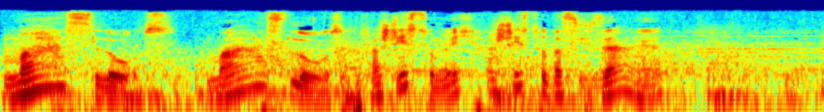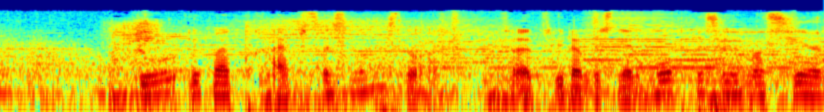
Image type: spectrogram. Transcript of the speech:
Maßlos. Maßlos. Verstehst du mich? Verstehst du, was ich sage? Du übertreibst es maßlos. So, jetzt wieder ein bisschen den Hochriss massieren.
